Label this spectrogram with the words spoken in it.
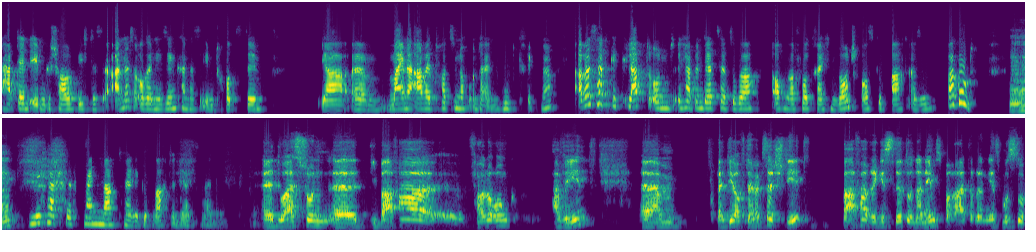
habe dann eben geschaut, wie ich das anders organisieren kann, dass eben trotzdem ja ähm, meine Arbeit trotzdem noch unter einen Hut kriegt. Ne? Aber es hat geklappt und ich habe in der Zeit sogar auch einen erfolgreichen Launch rausgebracht. Also war gut. Mhm. Mich hat es jetzt keine Nachteile gebracht in der Zeit. Äh, du hast schon äh, die BAFA-Förderung erwähnt. Ähm, bei dir auf der Website steht, BAFA-registrierte Unternehmensberaterin. Jetzt musst du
